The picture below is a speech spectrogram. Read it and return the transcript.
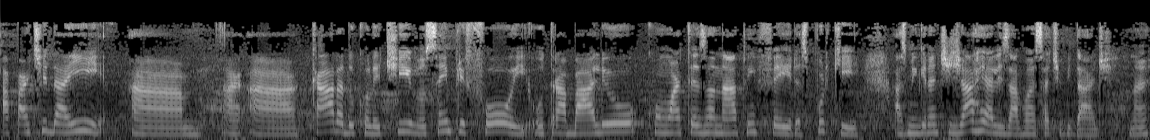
A partir daí, a, a, a, cara do coletivo sempre foi o trabalho com artesanato em feiras. Por quê? As migrantes já realizavam essa atividade, né?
